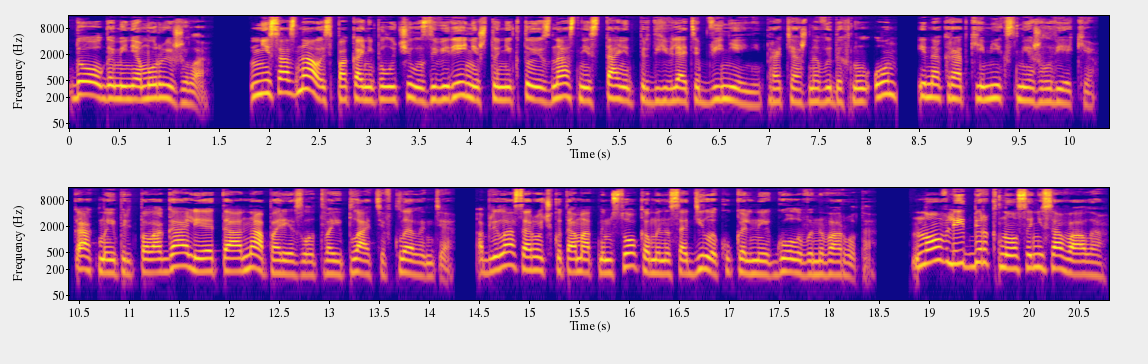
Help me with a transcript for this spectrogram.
Долго меня мурыжило. Не созналась, пока не получила заверение, что никто из нас не станет предъявлять обвинений. Протяжно выдохнул он и на краткий миг смежил веки. Как мы и предполагали, это она порезала твои платья в Клэлленде. Облила сорочку томатным соком и насадила кукольные головы на ворота. Но в Литберг носа не совала,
